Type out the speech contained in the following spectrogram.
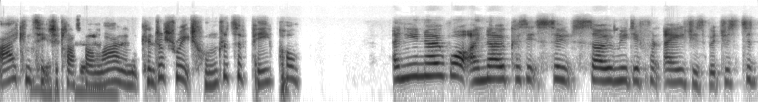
I can teach yeah. a class online, and it can just reach hundreds of people. And you know what? I know because it suits so many different ages, but just to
